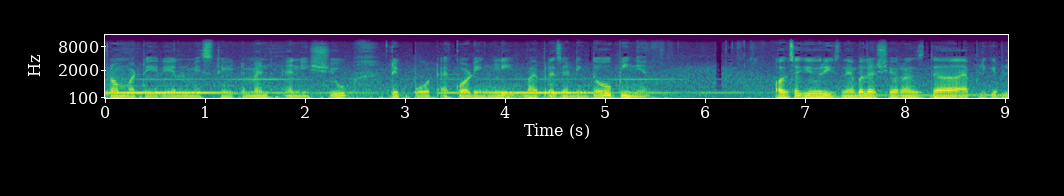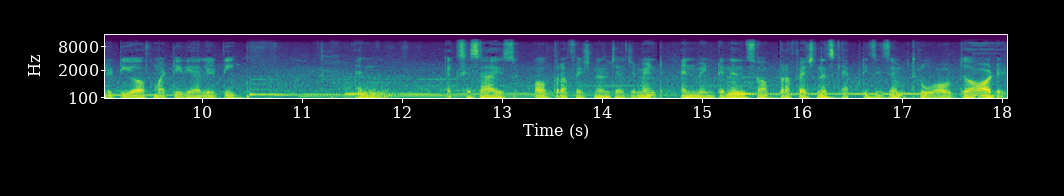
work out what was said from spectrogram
from material misstatement and issue report accordingly by presenting the opinion also give reasonable assurance the applicability of materiality and exercise of professional judgment and maintenance of professional skepticism throughout the audit.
